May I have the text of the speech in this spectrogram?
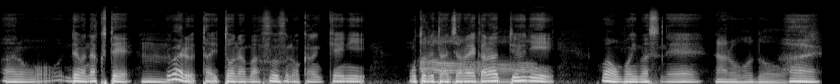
あのではなくて、うん、いわゆる対等なまあ夫婦の関係に戻れたんじゃないかなっていうふうには思いますね。なるほど。はい。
